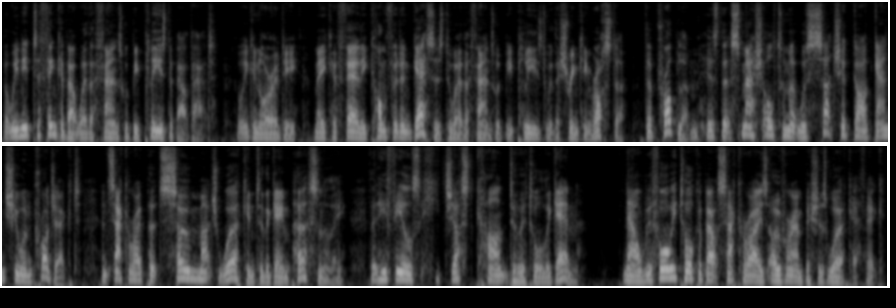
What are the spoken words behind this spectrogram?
but we need to think about whether fans would be pleased about that we can already make a fairly confident guess as to whether fans would be pleased with a shrinking roster. The problem is that Smash Ultimate was such a gargantuan project, and Sakurai put so much work into the game personally, that he feels he just can't do it all again. Now, before we talk about Sakurai's overambitious work ethic,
